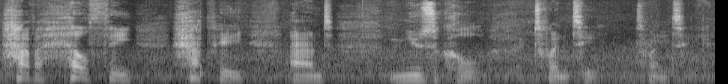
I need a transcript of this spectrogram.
Have a healthy, happy, and musical 2020.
